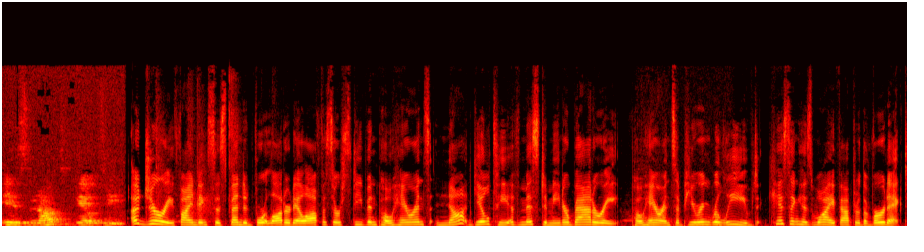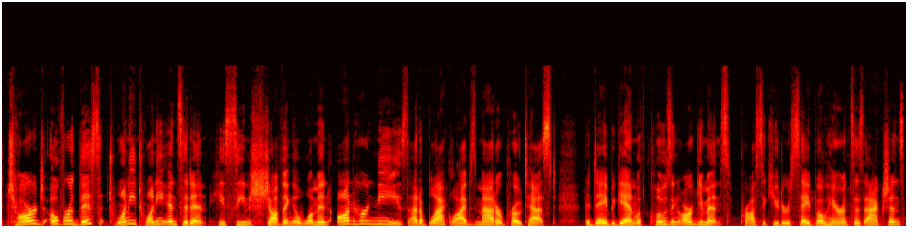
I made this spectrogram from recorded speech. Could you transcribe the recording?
is not guilty. A jury finding suspended Fort Lauderdale officer Steven Pohorence not guilty of misdemeanor battery. Pohorence appearing relieved, kissing his wife after the verdict. Charge over this 2020 incident. He's seen shoving a woman on her knees at a Black Lives Matter protest. The day began with closing arguments. Prosecutors say Pohorence's actions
